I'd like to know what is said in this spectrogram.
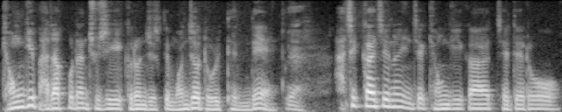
경기 바닥보단 주식이 그런 주식들이 먼저 돌 텐데 네. 아직까지는 이제 경기가 제대로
